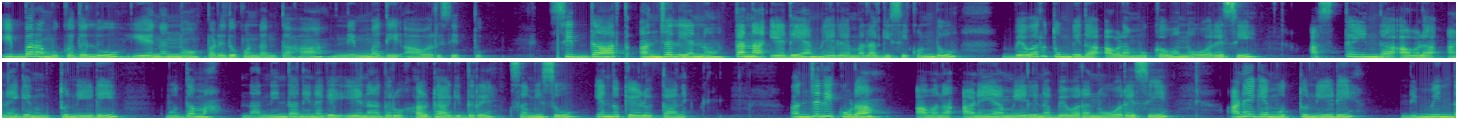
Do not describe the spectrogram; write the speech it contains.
ಇಬ್ಬರ ಮುಖದಲ್ಲೂ ಏನನ್ನೋ ಪಡೆದುಕೊಂಡಂತಹ ನೆಮ್ಮದಿ ಆವರಿಸಿತ್ತು. ಸಿದ್ಧಾರ್ಥ್ ಅಂಜಲಿಯನ್ನು ತನ್ನ ಎದೆಯ ಮೇಲೆ ಮಲಗಿಸಿಕೊಂಡು ಬೆವರು ತುಂಬಿದ ಅವಳ ಮುಖವನ್ನು ಒರೆಸಿ ಹಸ್ತೆಯಿಂದ ಅವಳ ಹಣೆಗೆ ಮುತ್ತು ನೀಡಿ, ಮುದ್ದಮ್ಮ, ನನ್ನಿಂದ ನಿನಗೆ ಏನಾದರೂ ಹರ್ಟ್ ಆಗಿದ್ದರೆ ಕ್ಷಮಿಸು ಎಂದು ಕೇಳುತ್ತಾನೆ. ಅಂಜಲಿ ಕೂಡ ಅವನ ಅಣೆಯ ಮೇಲಿನ ಬೆವರನ್ನು ಒರೆಸಿ, ಹಣೆಗೆ ಮುತ್ತು ನೀಡಿ, ನಿಮ್ಮಿಂದ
